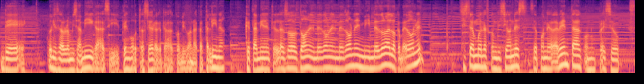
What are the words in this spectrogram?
de, pues les hablo a mis amigas y tengo otra señora que trabaja conmigo, Ana Catalina, que también entre las dos donen, me donen, me donen y me donan lo que me donen. Si está en buenas condiciones, se pone a la venta con un precio pues,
